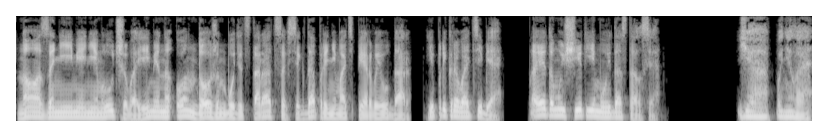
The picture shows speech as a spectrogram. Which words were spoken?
но за неимением лучшего именно он должен будет стараться всегда принимать первый удар и прикрывать тебя. Поэтому щит ему и достался. «Я поняла»,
